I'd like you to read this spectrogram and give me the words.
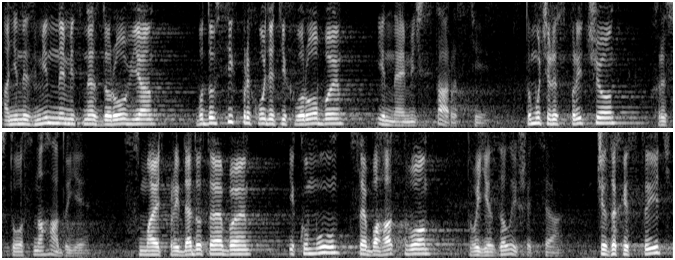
ані незмінне міцне здоров'я, бо до всіх приходять і хвороби, і неміч старості. Тому через притчу Христос нагадує: смерть прийде до тебе, і кому все багатство твоє залишиться, чи захистить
